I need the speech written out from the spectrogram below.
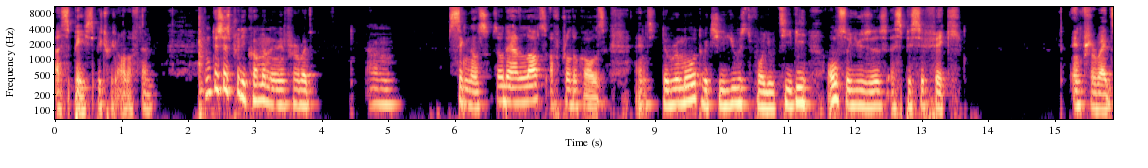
a space between all of them. And this is pretty common in infrared. Um, signals. So there are lots of protocols and the remote which you used for your TV also uses a specific infrared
